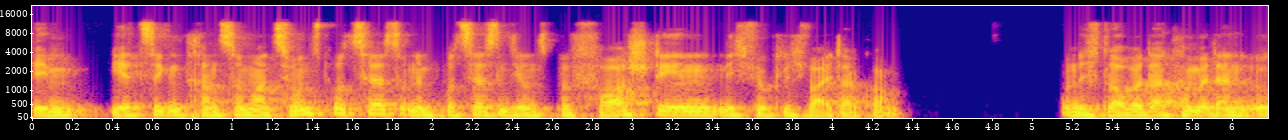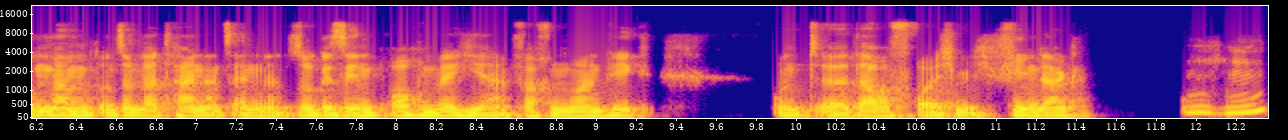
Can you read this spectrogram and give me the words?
dem jetzigen Transformationsprozess und den Prozessen, die uns bevorstehen, nicht wirklich weiterkommen. Und ich glaube, da kommen wir dann irgendwann mit unserem Latein ans Ende. So gesehen brauchen wir hier einfach einen neuen Weg. Und äh, darauf freue ich mich. Vielen Dank. Mhm.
